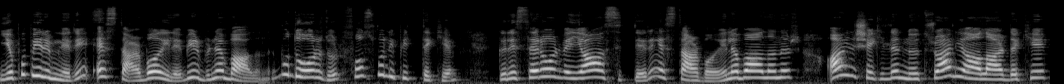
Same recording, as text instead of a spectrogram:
Yapı birimleri ester bağı ile birbirine bağlanır. Bu doğrudur. Fosfolipiddeki gliserol ve yağ asitleri ester bağı ile bağlanır. Aynı şekilde nötral yağlardaki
